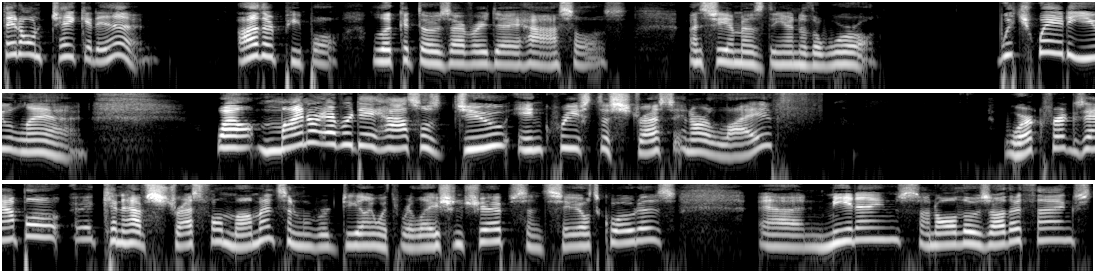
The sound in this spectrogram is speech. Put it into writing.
They don't take it in. Other people look at those everyday hassles and see them as the end of the world. Which way do you land? While minor everyday hassles do increase the stress in our life, Work, for example, eh, can have stressful moments, and we're dealing with relationships and sales quotas and meetings and all those other things,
